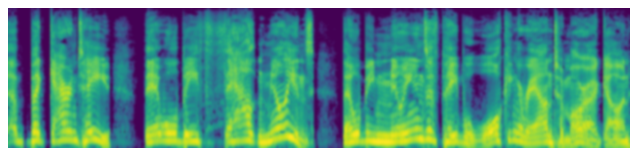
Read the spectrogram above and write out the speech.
Uh, but guaranteed, there will be thousands, millions. There will be millions of people walking around tomorrow going,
